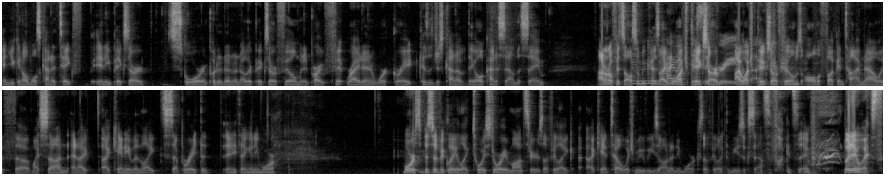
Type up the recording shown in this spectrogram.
and you can almost kind of take any Pixar score and put it in another Pixar film, and it'd probably fit right in and work great because it just kind of they all kind of sound the same. I don't know if it's also because I, Mm, I would watch Pixar. I watch. Pixar films all the fucking time now with uh, my son, and I I can't even like separate the anything anymore. More specifically, like Toy Story Monsters, I feel like I can't tell which movie's on anymore because I feel like the music sounds the fucking same. but anyways,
